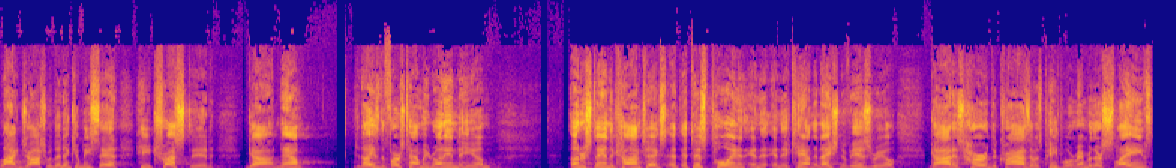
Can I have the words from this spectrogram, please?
like Joshua, that it could be said he trusted God. Now, today is the first time we run into him understand the context. At, at this point in, in, the, in the account the nation of Israel, God has heard the cries of his people. Remember, they're slaves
